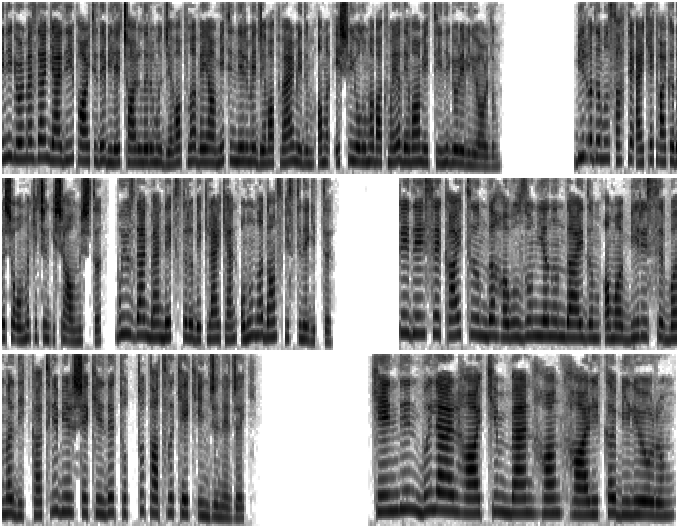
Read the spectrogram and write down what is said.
Beni görmezden geldiği partide bile çağrılarımı cevapla veya metinlerime cevap vermedim ama Ashley yoluma bakmaya devam ettiğini görebiliyordum. Bir adamı sahte erkek arkadaşı olmak için işe almıştı. Bu yüzden ben Dexter'ı beklerken onunla dans pistine gitti. Neredeyse kaytığımda havuzun yanındaydım ama birisi bana dikkatli bir şekilde tuttu tatlı kek incinecek. Kendin Blair hakim ben Hank harika biliyorum.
